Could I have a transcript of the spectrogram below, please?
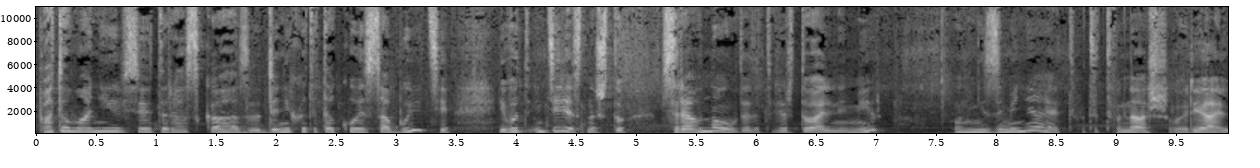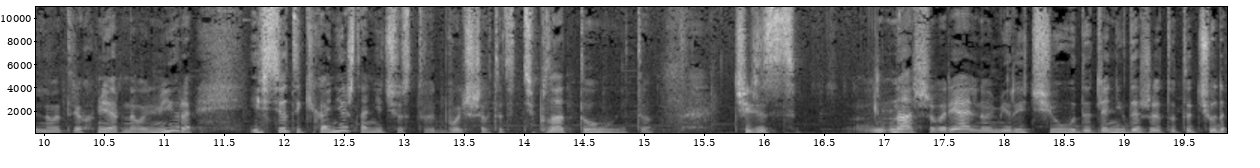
Потом они все это рассказывают. Для них это такое событие. И вот интересно, что все равно вот этот виртуальный мир, он не заменяет вот этого нашего реального трехмерного мира. И все-таки, конечно, они чувствуют больше вот эту теплоту, это через нашего реального мира и чудо. Для них даже это, это чудо.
